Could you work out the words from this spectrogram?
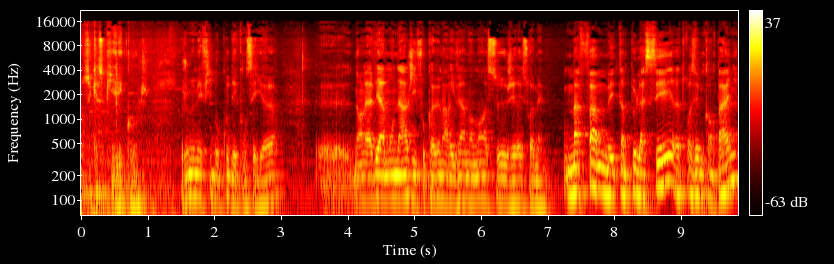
On se casse-pied les coachs. Je me méfie beaucoup des conseilleurs. Euh, dans la vie à mon âge, il faut quand même arriver un moment à se gérer soi-même. Ma femme est un peu lassée à la troisième campagne,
